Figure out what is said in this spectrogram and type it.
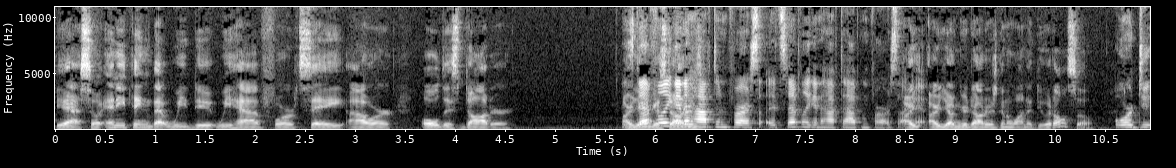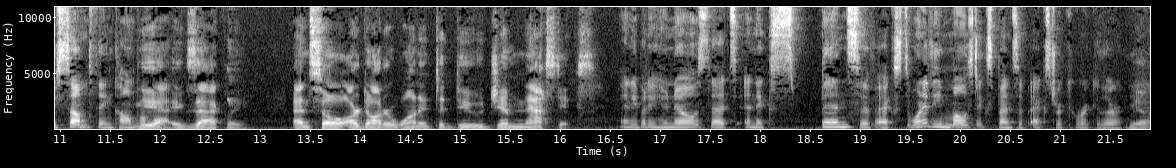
Yeah so anything that we do we have for say our oldest daughter our It's definitely going to happen for our, s- It's definitely going to have to happen for our our, second, our younger daughter is going to want to do it also or do something comparable. yeah exactly and so our daughter wanted to do gymnastics Anybody who knows that's an expensive ex, one of the most expensive extracurricular yeah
